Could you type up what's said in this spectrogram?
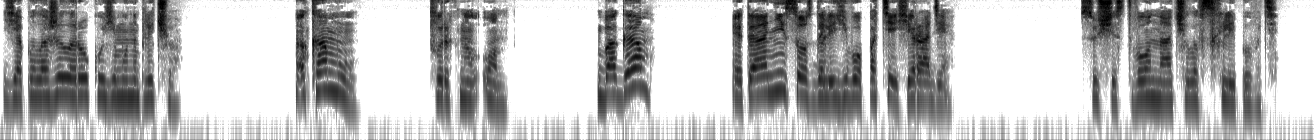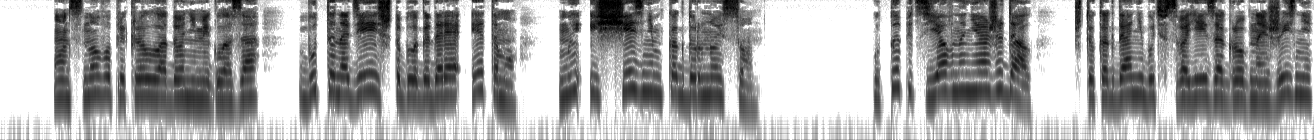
Я положила руку ему на плечо. «А кому?» — фыркнул он. «Богам? Это они создали его потехи ради». Существо начало всхлипывать. Он снова прикрыл ладонями глаза, будто надеясь, что благодаря этому мы исчезнем, как дурной сон. Утопец явно не ожидал, что когда-нибудь в своей загробной жизни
